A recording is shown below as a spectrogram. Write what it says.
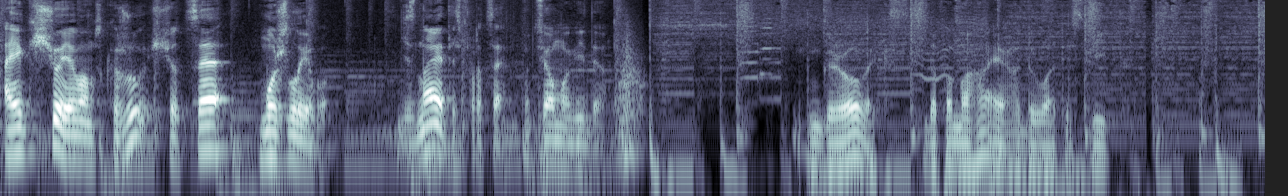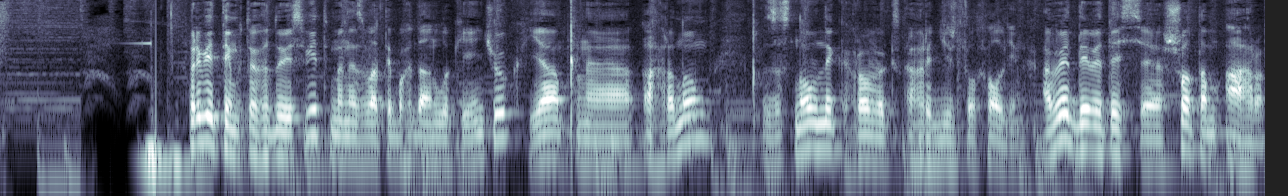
А якщо я вам скажу, що це можливо, дізнаєтесь про це у цьому відео. Гровекс допомагає годувати світ. Привіт тим, хто годує світ. Мене звати Богдан Лук'янчук. Я е, агроном, засновник Grovex AgroDigital Holding. А ви дивитесь, е, що там агро.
